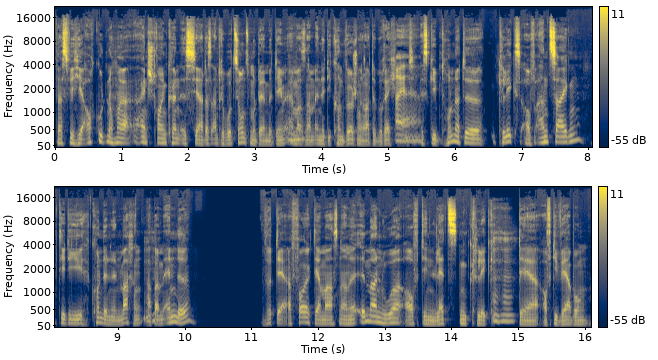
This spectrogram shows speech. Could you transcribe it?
Was wir hier auch gut nochmal einstreuen können, ist ja das Attributionsmodell, mit dem mhm. Amazon am Ende die Conversion-Rate berechnet. Ah, ja, ja. Es gibt hunderte Klicks auf Anzeigen, die die Kundinnen machen, mhm. aber am Ende wird der Erfolg der Maßnahme immer nur auf den letzten Klick der auf die Werbung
